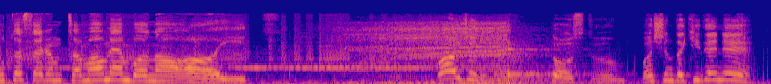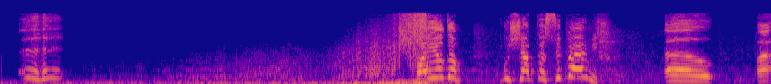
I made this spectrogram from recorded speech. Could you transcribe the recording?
bu tasarım tamamen bana ait. Vay canına. Dostum, başındaki de ne? Bayıldım. Bu şapka süpermiş. Ee, a-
